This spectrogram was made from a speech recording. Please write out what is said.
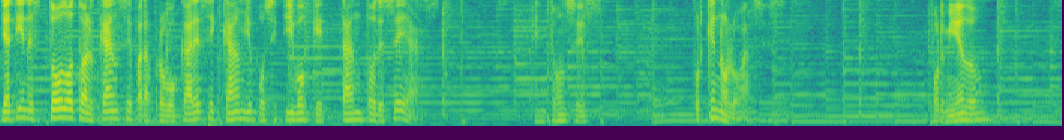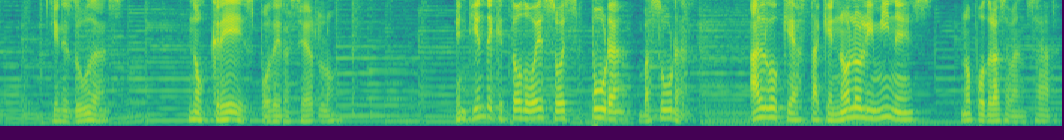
ya tienes todo a tu alcance para provocar ese cambio positivo que tanto deseas. Entonces, ¿por qué no lo haces? ¿Por miedo? ¿Tienes dudas? ¿No crees poder hacerlo? Entiende que todo eso es pura basura, algo que hasta que no lo elimines no podrás avanzar.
